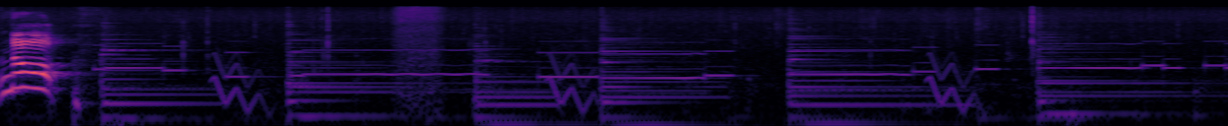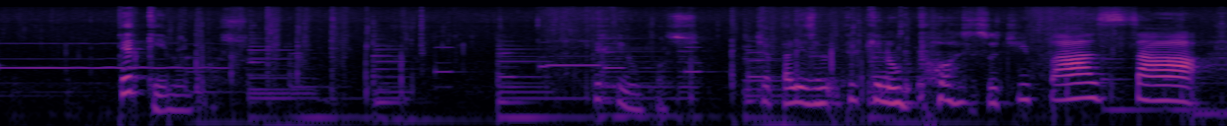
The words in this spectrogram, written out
No! Perché non posso? Perché non posso? Cioè, palesemente, perché non posso? Ci passa!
